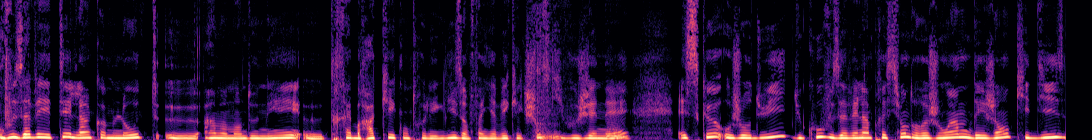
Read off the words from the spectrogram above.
Vous avez été l'un comme l'autre, euh, à un moment donné, euh, très braqué contre l'Église. Enfin, il y avait quelque chose qui vous gênait. Est-ce que aujourd'hui, du coup, vous avez l'impression de rejoindre des gens qui disent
